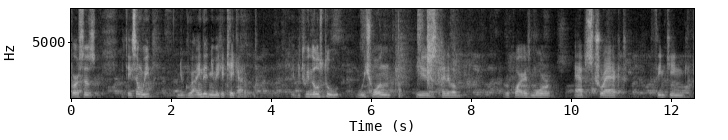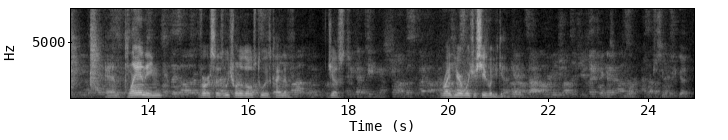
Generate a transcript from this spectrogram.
Versus, you take some wheat and you grind it and you make a cake out of it. Okay, between those two, which one is kind of a requires more abstract thinking and planning versus which one of those two is kind of just right here what you see is what you get. Take is more see what you get.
